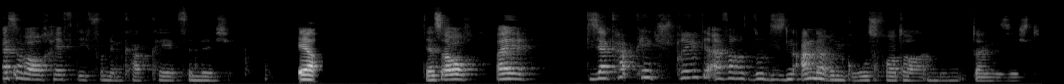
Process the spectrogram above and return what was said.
der? Ist aber auch heftig von dem Cupcake, finde ich. Ja. Der ist auch, weil dieser Cupcake springt dir einfach so diesen anderen Großvater an den, dein Gesicht.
